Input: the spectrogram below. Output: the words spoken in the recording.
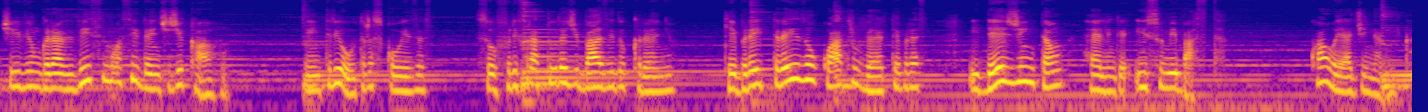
tive um gravíssimo acidente de carro. Entre outras coisas, Sofri fratura de base do crânio, quebrei três ou quatro vértebras e desde então, Hellinger, isso me basta. Qual é a dinâmica?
